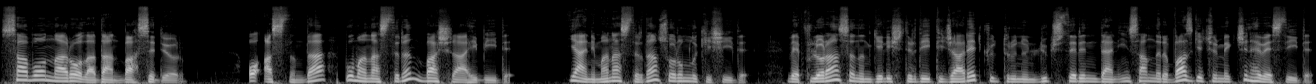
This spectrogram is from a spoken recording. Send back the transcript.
Savonarola'dan bahsediyorum. O aslında bu manastırın baş rahibiydi. Yani manastırdan sorumlu kişiydi ve Floransa'nın geliştirdiği ticaret kültürünün lükslerinden insanları vazgeçirmek için hevesliydi.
